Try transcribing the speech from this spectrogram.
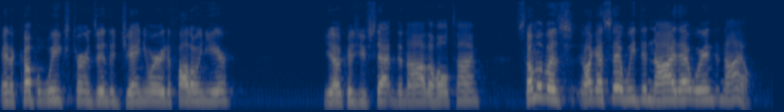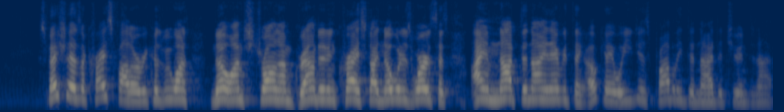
And a couple weeks turns into January the following year. You know, because you've sat in denial the whole time. Some of us, like I said, we deny that we're in denial, especially as a Christ follower, because we want to know I'm strong, I'm grounded in Christ, I know what His Word says. I am not denying everything. Okay, well, you just probably denied that you're in denial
